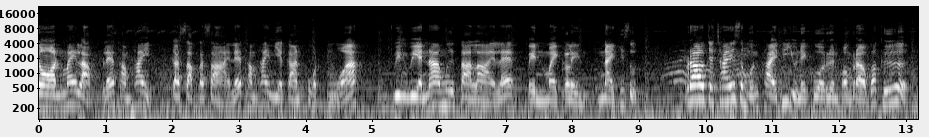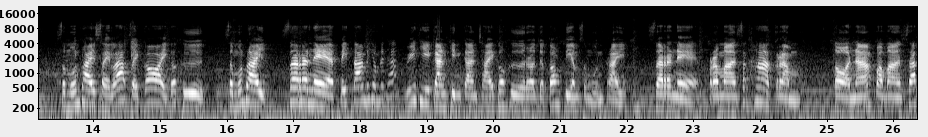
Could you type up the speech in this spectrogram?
นอนไม่หลับและทำให้กระสับกระส่าย และทำให้มีอาการปวดหัว วิงเวียนหน้ามืดตาลายและเป็นไมเกรนในที่สุด เราจะใช้สมุนไพรที่อยู่ในครัวเรือนของเราก็คือ สมุนไพรใส่ลาบใส่ก้อยก็คือ สมุนไพร สระแหน่ติดตามไปชมเลยครับ วิธีการกินการใช้ก็คือเราจะต้องเตรียมสมุนไพรสะระแหน่ประมาณสัก 5 กรัม ต่อน้ำประมาณสัก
